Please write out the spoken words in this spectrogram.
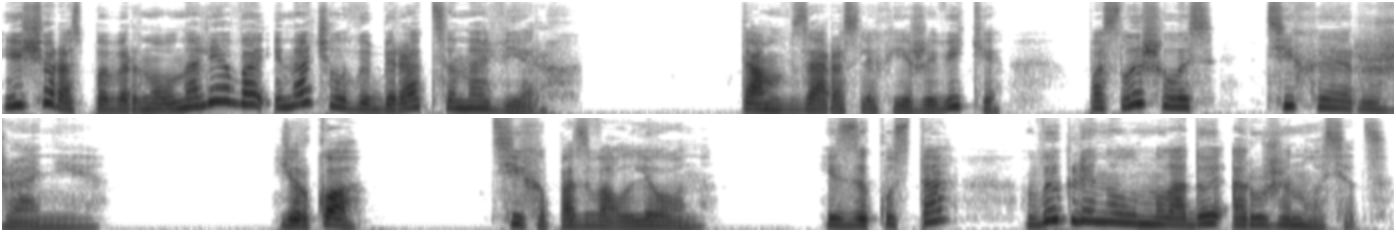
еще раз повернул налево и начал выбираться наверх. Там, в зарослях ежевики, послышалось тихое ржание. «Юрко!» — тихо позвал Леон. Из-за куста выглянул молодой оруженосец.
